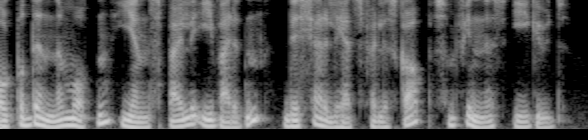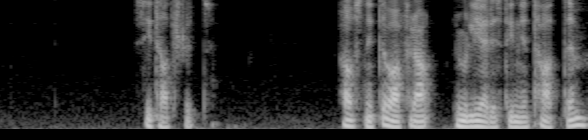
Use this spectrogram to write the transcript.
og på denne måten gjenspeile i verden det kjærlighetsfellesskap som finnes i Gud. Sitat slutt. Avsnittet var fra Mulieris dignitatem,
